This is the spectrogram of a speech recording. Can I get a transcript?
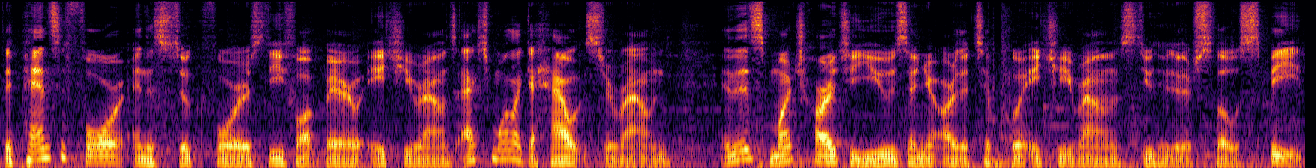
the Panzer IV and the Stug 4's default barrel HE rounds act more like a howitzer round, and it is much harder to use than your other typical HE rounds due to their slow speed.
